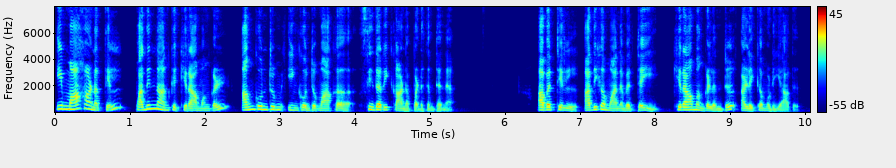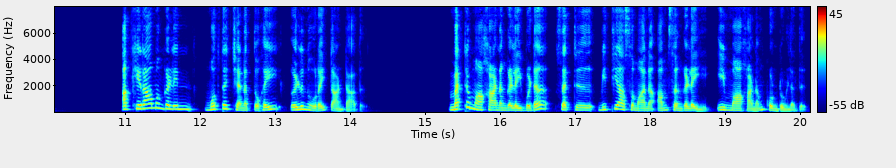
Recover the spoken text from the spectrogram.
இம்மாகாணத்தில் பதினான்கு கிராமங்கள் அங்கொன்றும் இங்கொன்றுமாக சிதறி காணப்படுகின்றன. அவற்றில் அதிகமானவற்றை கிராமங்கள் என்று அழைக்க முடியாது. அக்கிராமங்களின் மொத்த சனத்தொகை எழுநூறை தாண்டாது. மற்ற மாகாணங்களை விட சற்று வித்தியாசமான அம்சங்களை இம்மாகாணம் கொண்டுள்ளது.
